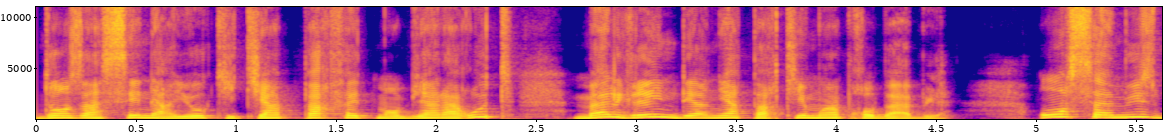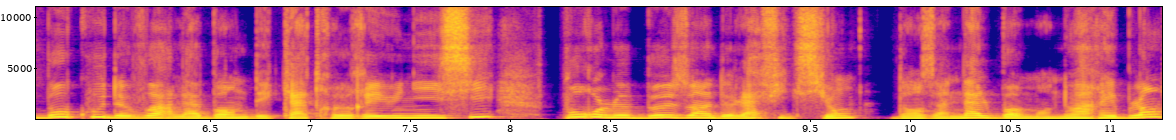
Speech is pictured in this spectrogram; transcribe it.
dans un scénario qui tient parfaitement bien la route malgré une dernière partie moins probable. On s'amuse beaucoup de voir la bande des quatre réunis ici pour le besoin de la fiction dans un album en noir et blanc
